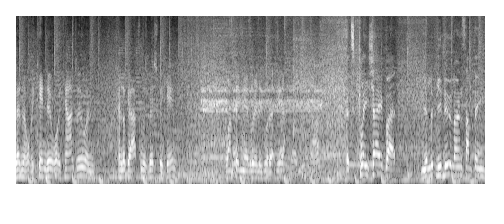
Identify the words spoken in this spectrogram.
let them know what we can do, what we can't do, and, and look after them as best we can. One thing they're really good at here. It's cliche, but you, you do learn something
